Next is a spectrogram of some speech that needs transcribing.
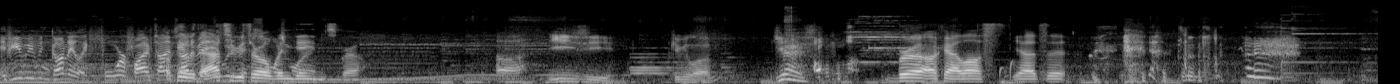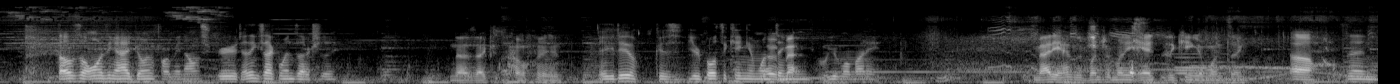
If you've even gotten it like four or five times Okay, out with of the it, it attribute been throw, so win more. games, bro. Uh, Easy. Give me love. Yes! Bruh, okay, I lost. Yeah, that's it. That was the only thing I had going for me. Now I'm screwed. I think Zach wins actually. no, Zach does not win. Yeah, you do, because you're both the king in one thing Ma- and you're more money. Maddy has a bunch of money and she's the king in one thing. Oh, then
